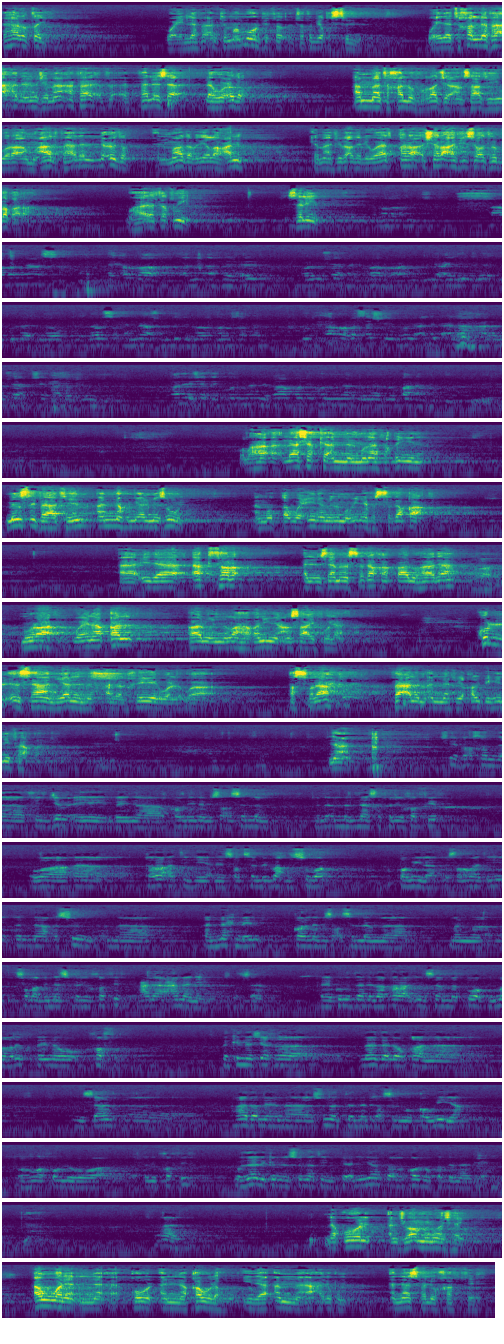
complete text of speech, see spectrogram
فهذا طيب. وإلا فأنت مأمور بتطبيق السنة. وإذا تخلف أحد عن الجماعة فليس له عذر. أما تخلف الرجل عن صلاته وراء معاذ فهذا لعذر. يعني معاذ رضي الله عنه كما في بعض الروايات قرأ شرع في سورة البقرة. وهذا تطويل. سليم. بعض الناس يتحرى أهل العلم يقول ننصح الناس ما ننصح ويتحرى بس الشيء هو يعلق على على المشايخ الشيخ هذا هذا يا شيخ يكون من النفاق والله لا شك أن المنافقين من صفاتهم أنهم يلمزون المتطوعين من المؤمنين في الصدقات. آه، إذا أكثر الإنسان من الصدقة قالوا هذا مرائي. وإن أقل قالوا إن الله غني عن صاع فلان. كل إنسان يلمس على الخير والصلاح فاعلم أن في قلبه نفاقا نعم. شيخ أصلا في الجمع بين قول النبي صلى الله عليه وسلم من أما الناس فليخفف وقراءته يعني صلى الله عليه وسلم ببعض الصور الطويلة في صلواته أن السن أن أن نحمل قول النبي صلى الله عليه وسلم من صلى بالناس فليخفف على عمله صلى الله عليه وسلم. فيكون مثلا إذا قرأ الإنسان بالطور في المغرب فإنه خفف. لكن شيخ ماذا لو قال إنسان هذا من سنة النبي صلى الله عليه وسلم القولية وهو قوله فليخفف وذلك من سنته الفعلية فالقول مقدم على الفعل سؤال. نقول الجواب من وجهين. أولا أن قول أن قوله إذا أما أحدكم الناس فليخفف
